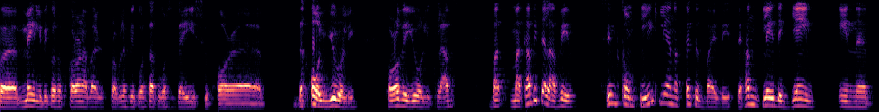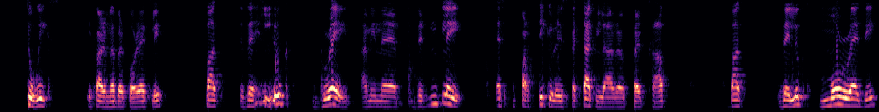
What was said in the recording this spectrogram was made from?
uh, mainly because of coronavirus problems because that was the issue for uh, the whole EuroLeague for all the EuroLeague clubs. But Maccabi Tel Aviv seemed completely unaffected by this. They hadn't played a game in two weeks, if I remember correctly. But they looked great. I mean, uh, they didn't play a particularly spectacular uh, first half, but they looked more ready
